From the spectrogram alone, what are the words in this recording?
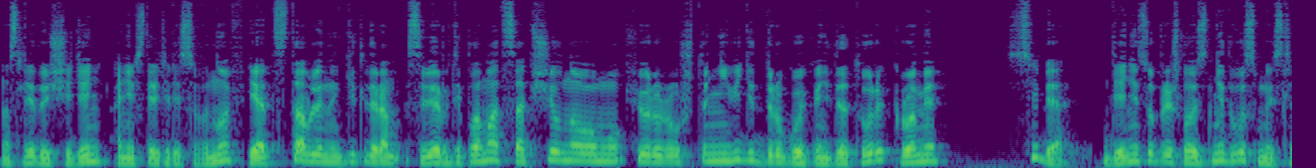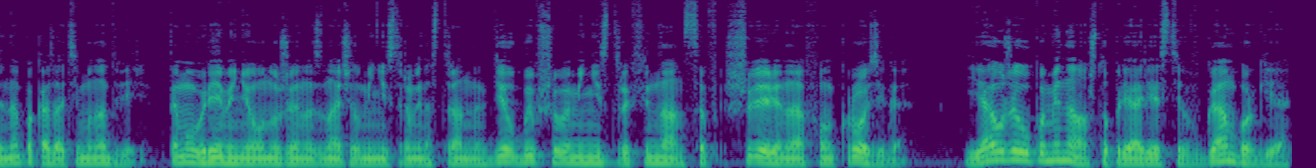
На следующий день они встретились вновь, и отставленный Гитлером сверхдипломат сообщил новому фюреру, что не видит другой кандидатуры, кроме себя. Денису пришлось недвусмысленно показать ему на дверь. К тому времени он уже назначил министром иностранных дел бывшего министра финансов Шверина фон Крозига. Я уже упоминал, что при аресте в Гамбурге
